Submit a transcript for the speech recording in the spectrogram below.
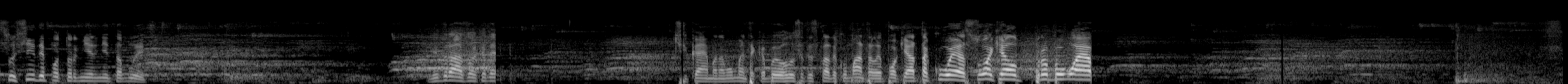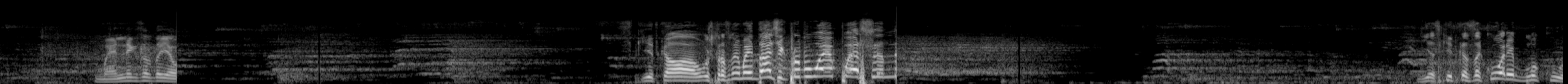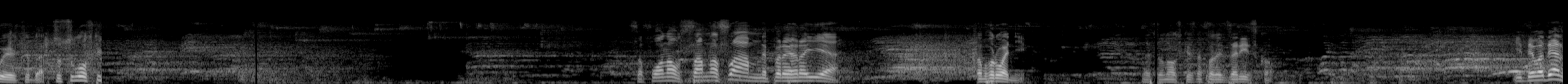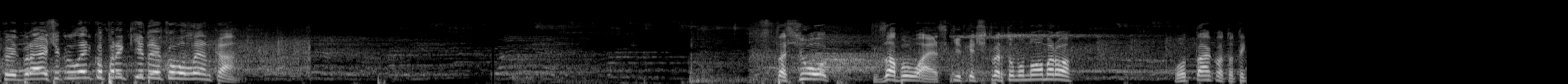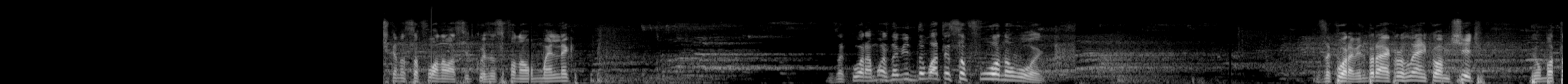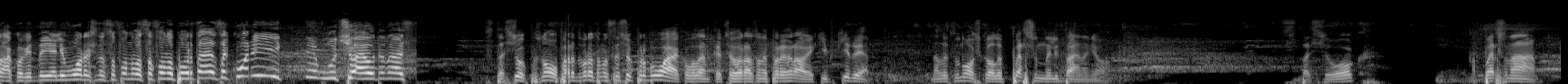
сусіди по турнірній таблиці. Відразу академія. Чекаємо на момент, аби оголосити склади команд, але поки атакує Сокіл, пробиває. Мельник завдає. Скидка у штрафний майданчик пробиває перший. Є скидка за корі, блокують удар. Цуцуловський. Сафонов сам на сам не переграє. Новгородній. Литвиновський знаходить Заріцько. І Деведенко, відбираючи кругленько, перекидує Коваленка. Стасюк забиває. Скидка четвертому номеру. Отак от. Отак. на Сафонова. Слідкує за Сафоновим Мельник. Закора можна віддавати Сафонову. Закора відбирає кругленько, мчить. В атаку віддає ліворуч на Сафонова. Сафонов повертає Закорі і не влучає 11. Стасюк знову перед воротами Стасюк пробиває. Коваленка цього разу не переграв, який вкидує на Литвиновського, але перший налітає на нього. Стасюк. А перший на.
